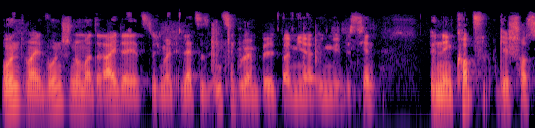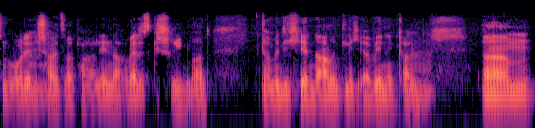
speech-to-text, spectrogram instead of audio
Und mein Wunsch Nummer 3, der jetzt durch mein letztes Instagram-Bild bei mir irgendwie ein bisschen in den Kopf geschossen wurde. Mhm. Ich schaue jetzt mal parallel nach, wer das geschrieben hat, damit ich hier namentlich erwähnen kann. Mhm. Ähm,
